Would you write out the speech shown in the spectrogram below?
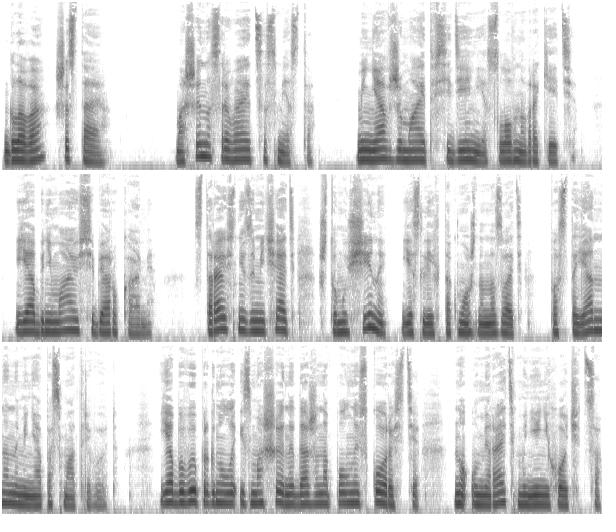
Глава шестая. Машина срывается с места. Меня вжимает в сиденье, словно в ракете. Я обнимаю себя руками. Стараюсь не замечать, что мужчины, если их так можно назвать, постоянно на меня посматривают. Я бы выпрыгнула из машины даже на полной скорости, но умирать мне не хочется.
